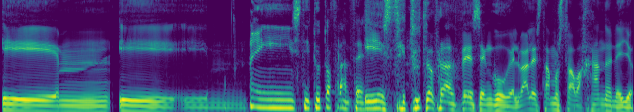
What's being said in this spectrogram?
y, mm, y- y, mm, Instituto francés. Instituto Francés en Google, ¿vale? Estamos trabajando en ello.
